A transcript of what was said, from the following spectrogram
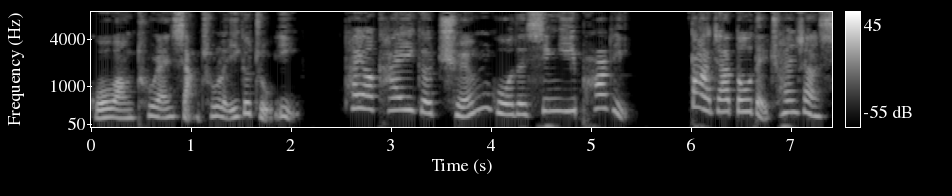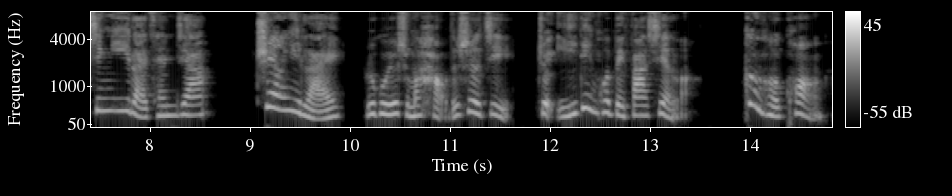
国王突然想出了一个主意，他要开一个全国的新衣 party，大家都得穿上新衣来参加。这样一来。如果有什么好的设计，就一定会被发现了。更何况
